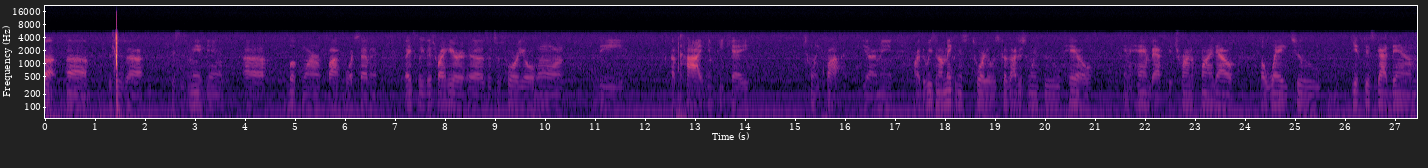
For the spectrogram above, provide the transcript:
up? Uh, this is uh, this is me again, uh, Bookworm five four seven. Basically, this right here is a tutorial on the Akai MPK 25. Yeah, I mean, alright. The reason I'm making this tutorial is because I just went through hell in a handbasket trying to find out a way to get this goddamn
